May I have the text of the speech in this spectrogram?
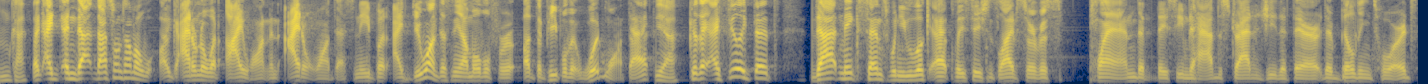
Okay. Like, I, and that, that's what I'm talking about. Like, I don't know what I want, and I don't want Destiny, but I do want Destiny on mobile for other people that would want that. Yeah. because I, I feel like that that makes sense when you look at PlayStation's live service plan that they seem to have, the strategy that they're they're building towards.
